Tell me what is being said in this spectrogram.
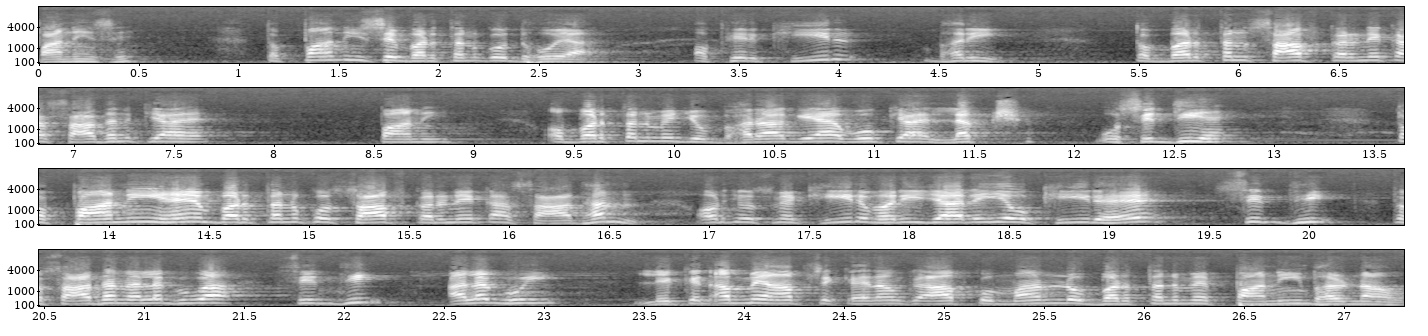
पानी से। तो पानी से बर्तन को धोया और फिर खीर भरी। तो बर्तन साफ़ करने का साधन क्या है? पानी। और बर्तन में जो भरा गया है, वो क्या है? लक्ष्य। वो सिद्धि है। तो पानी है बर्तन को साफ़ करने का साधन और जो उसमें खीर भरी जा रही है, वो खीर है सिद्धि। तो साधन अलग हुआ, सिद्धि अलग हुई। लेकिन अब मैं आपसे कह रहा हूँ कि आपको मान लो बर्तन में पानी भरना हो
